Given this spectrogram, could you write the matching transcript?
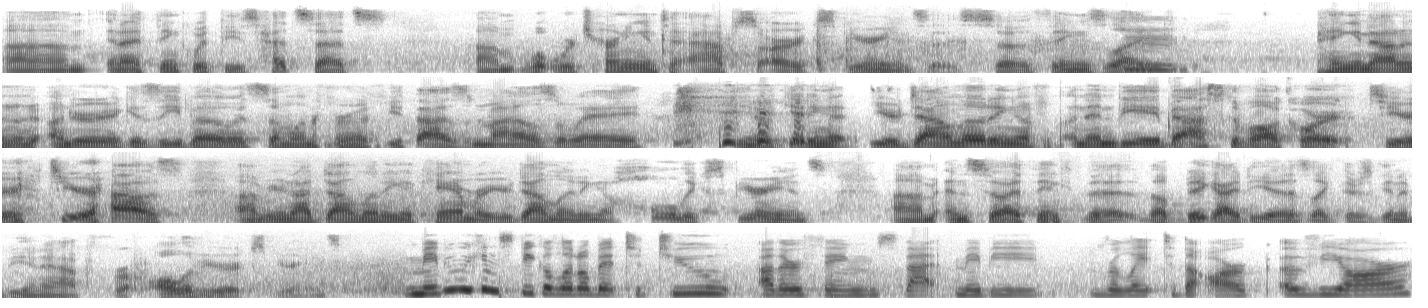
Um, and i think with these headsets um, what we're turning into apps are experiences. So things like hanging out in, under a gazebo with someone from a few thousand miles away you know getting a, you're downloading a, an nba basketball court to your to your house. Um, you're not downloading a camera you're downloading a whole experience. Um, and so i think the the big idea is like there's going to be an app for all of your experience. Maybe we can speak a little bit to two other things that maybe relate to the arc of VR.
